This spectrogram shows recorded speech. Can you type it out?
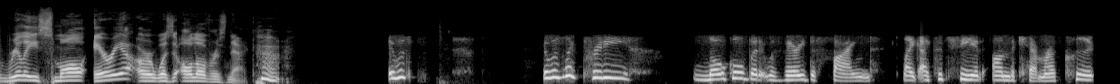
really small area or was it all over his neck? Hmm. It was it was like pretty local, but it was very defined. Like I could see it on the camera. Clear,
